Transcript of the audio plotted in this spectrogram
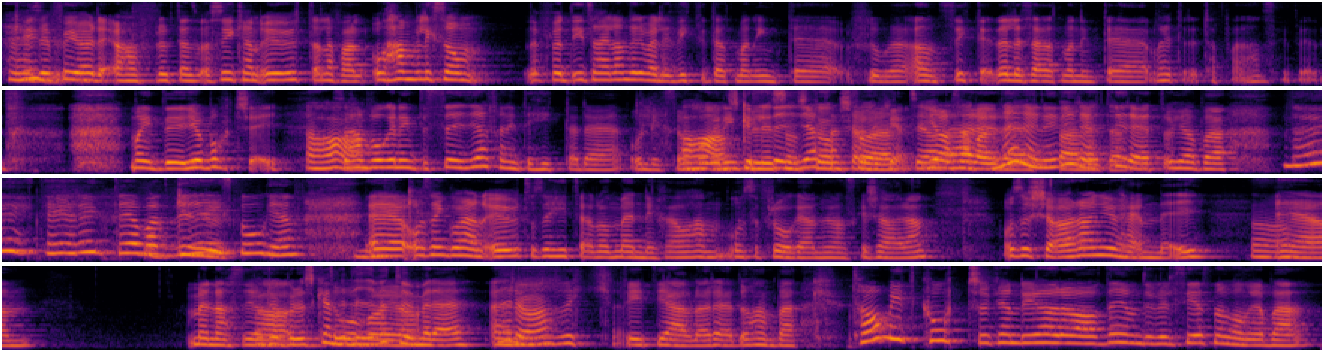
Eh, Gud. Så jag får göra det. Ja, fruktansvärt. Så gick han ut i alla fall. Och han vill liksom... För i Thailand är det väldigt viktigt att man inte förlorar ansiktet. Eller så här att man inte, vad heter det, tappar ansiktet. man inte gör bort sig. Aha. Så han vågade inte säga att han inte hittade och liksom Aha, vågade inte skulle säga liksom att han körde fel. att, ja, det så han bara, nej, nej, nej, det är rätt, det är rätt. Och jag bara, nej, det är det inte. Jag bara, Åh, vi är i skogen. Eh, och sen går han ut och så hittar han någon människa och, han, och så frågar han hur han ska köra. Och så kör han ju hem mig. Ja. Ehm, men alltså jag, och du bara, du ska inte livet du med det. Hej då. är riktigt jävla rädd. Och han bara, ta mitt kort så kan du höra av dig om du vill ses någon gång. Jag bara, mm,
